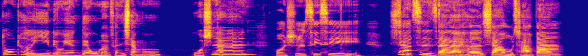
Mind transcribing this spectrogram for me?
都可以留言给我们分享哦。我是安安，我是 CC，下次再来喝下午茶吧。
